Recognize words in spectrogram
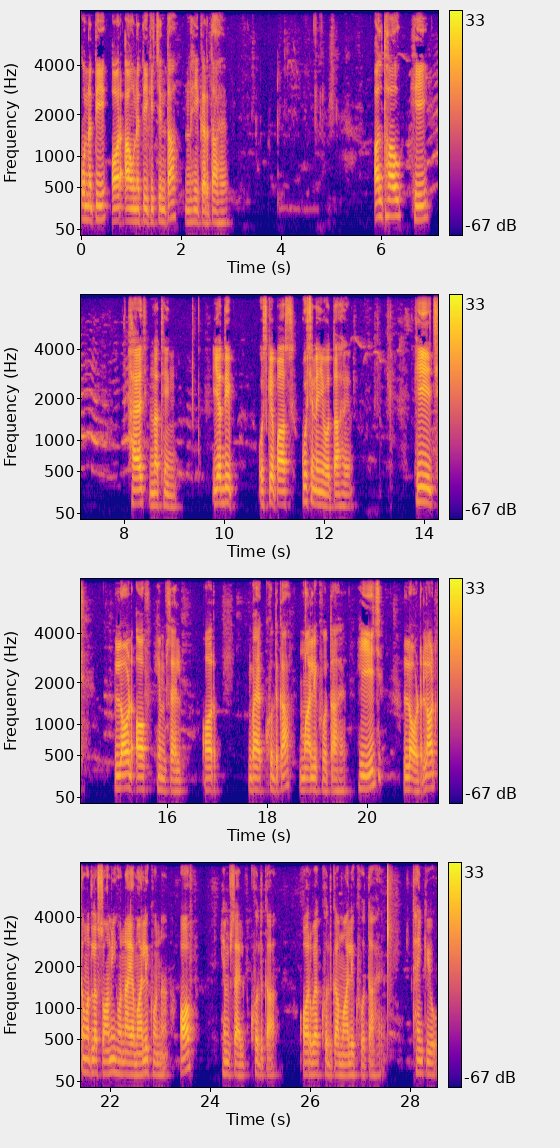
उन्नति और अवनति की चिंता नहीं करता है। अल्थाउ ही हैज़ नथिंग यदि उसके पास कुछ नहीं होता है। He is lord of himself और वह खुद का मालिक होता है। ही इज़ लॉर्ड लॉर्ड का मतलब स्वामी होना या मालिक होना। ऑफ़ हिमसेल्फ खुद का और वह खुद का मालिक होता है। थैंक यू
